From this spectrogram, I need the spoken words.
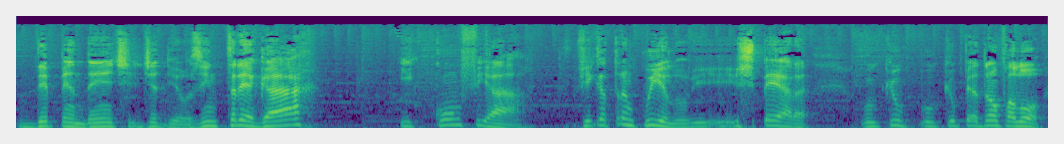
dependente de Deus. Entregar e confiar. Fica tranquilo e espera. O que o, o, que o Pedrão falou,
